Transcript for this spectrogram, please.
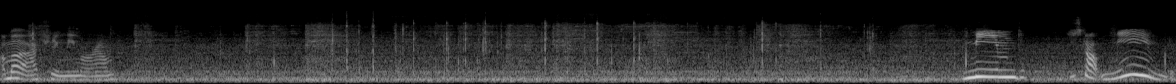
I'm gonna actually meme around. Got memed.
